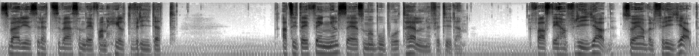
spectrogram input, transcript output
Sveriges rättsväsende är fan helt vridet. Att sitta i fängelse är som att bo på hotell nu för tiden. Fast är han friad så är han väl friad.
